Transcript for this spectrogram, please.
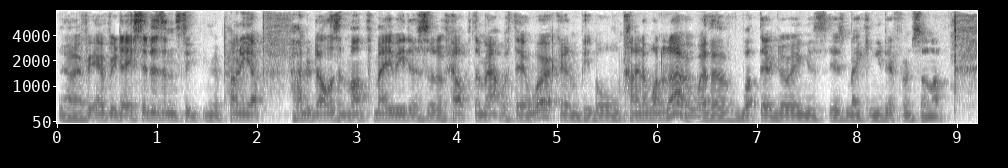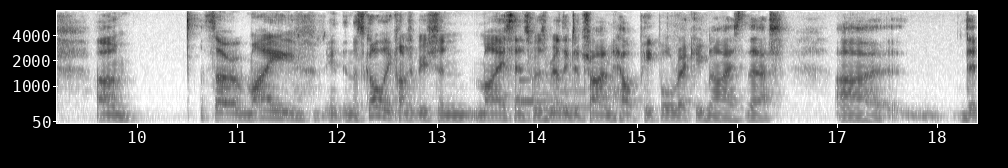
you know, every everyday citizens to pony up hundred dollars a month maybe to sort of help them out with their work, and people kind of want to know whether what they're doing is, is making a difference or not. Um, so my in the scholarly contribution, my sense was really to try and help people recognize that uh, the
